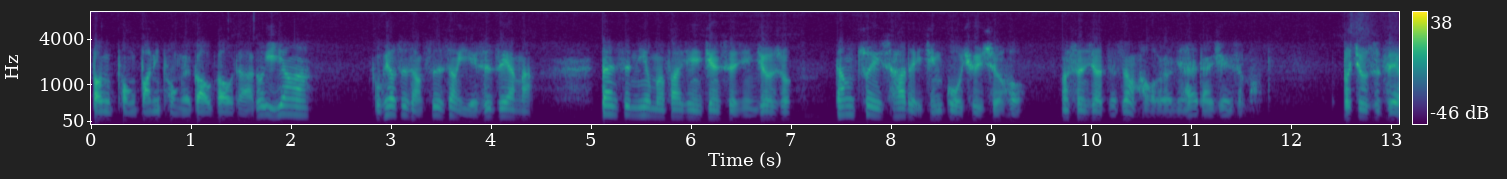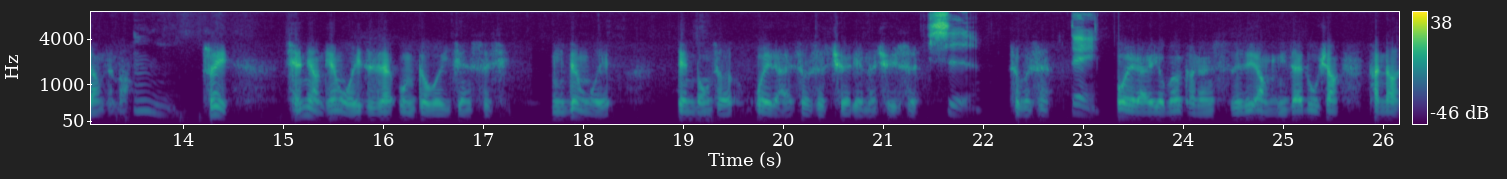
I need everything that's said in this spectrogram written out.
帮你捧，把你捧得高高的、啊，都一样啊。股票市场事实上也是这样啊。但是你有没有发现一件事情，就是说，当最差的已经过去之后，那剩下只剩好了，你还担心什么？不就是这样子吗？嗯，所以前两天我一直在问各位一件事情：你认为电动车未来是不是确定的趋势？是，是不是？对，未来有没有可能十辆你在路上看到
